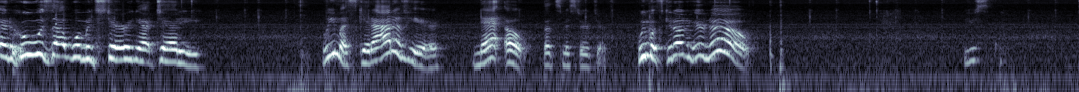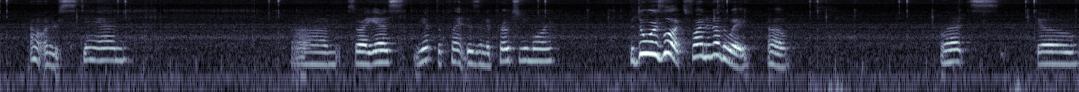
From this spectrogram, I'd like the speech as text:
And who was that woman staring at Daddy? We must get out of here. Nat. Oh, that's Mr. Jones. We must get out of here now. You're. I don't understand. Um, so I guess, yep, the plant doesn't approach anymore. The door is locked. Find another way. Oh. Let's go.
